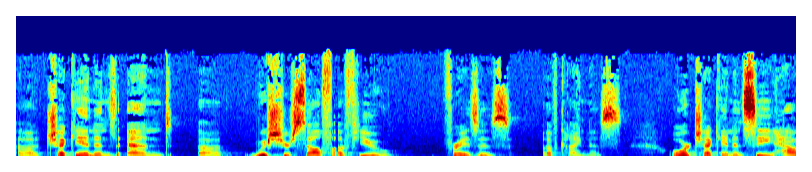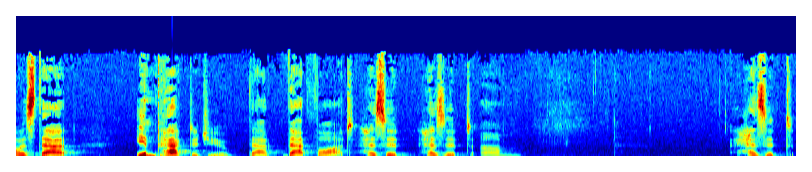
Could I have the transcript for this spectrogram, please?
uh, check in and, and uh, wish yourself a few phrases of kindness, or check in and see how is that impacted you. That that thought has it has it um, has it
